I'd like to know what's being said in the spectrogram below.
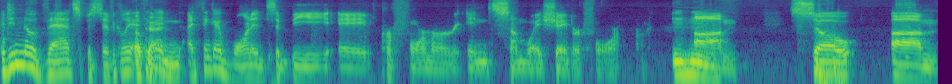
I didn't know that specifically. I Okay. think I, I think I wanted to be a performer in some way, shape, or form. Mhm. Um, so, um,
